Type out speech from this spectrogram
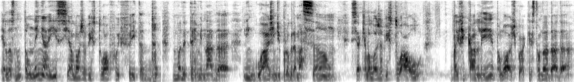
Elas não estão nem aí se a loja virtual foi feita numa determinada linguagem de programação, se aquela loja virtual vai ficar lenta. Lógico, a questão da, da,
